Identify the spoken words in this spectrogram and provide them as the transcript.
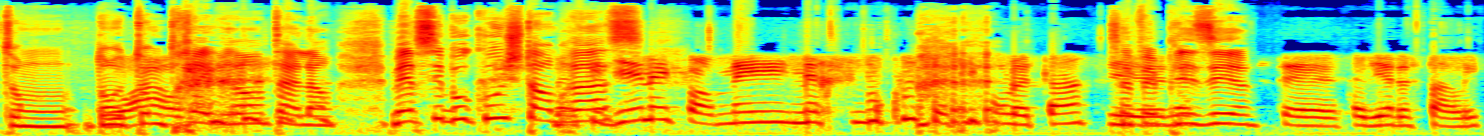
ton ton, très grand talent. Merci beaucoup, je ben, t'embrasse. bien informé. Merci beaucoup Sophie pour le temps. Ça fait euh, plaisir. Ça vient de se parler.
